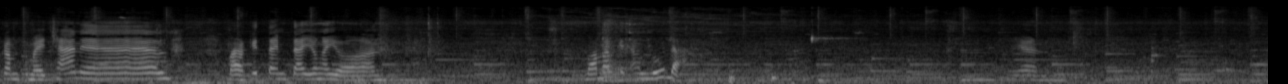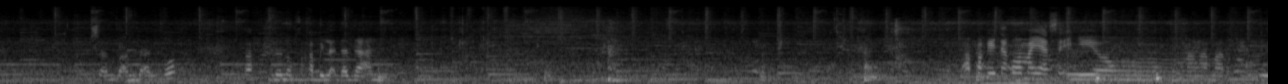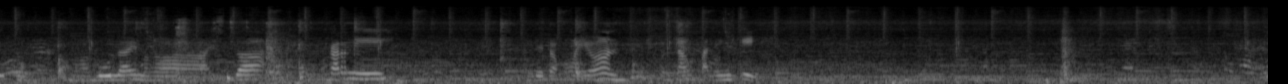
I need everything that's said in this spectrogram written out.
Welcome to my channel. Market time tayo ngayon. Mamarket ang lula. Ayan. Saan ba ang daan ko? Ah, doon sa kabila dadaan. Papakita ko mamaya sa inyo yung mga market dito. Mga gulay, mga isda, karni. Nandito ako ngayon. Puntang palengke.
